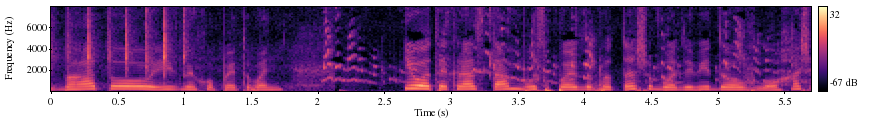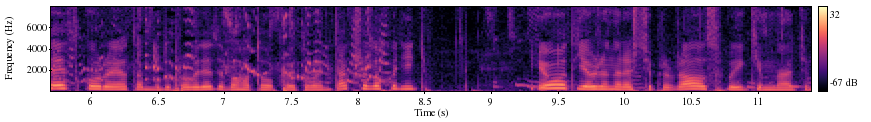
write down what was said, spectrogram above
і багато різних опитувань. І от якраз там був спойлер про те, що буде відеовлог. А ще скоро я там буду проводити багато опитувань. Так що заходіть. І от я вже нарешті прибрала в своїй кімнаті.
